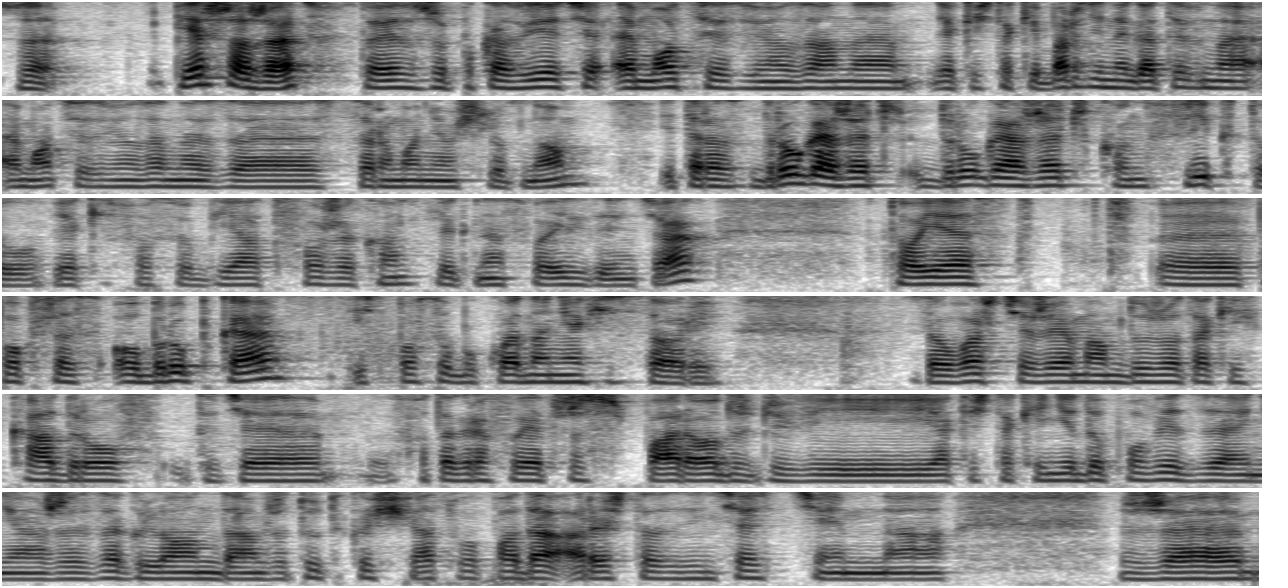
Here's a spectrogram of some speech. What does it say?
Że pierwsza rzecz to jest, że pokazujecie emocje związane, jakieś takie bardziej negatywne emocje związane ze z ceremonią ślubną. I teraz druga rzecz, druga rzecz konfliktu, w jaki sposób ja tworzę konflikt na swoich zdjęciach, to jest yy, poprzez obróbkę i sposób układania historii. Zauważcie, że ja mam dużo takich kadrów, gdzie fotografuję przez szparę od drzwi, jakieś takie niedopowiedzenia, że zaglądam, że tu tylko światło pada, a reszta zdjęcia jest ciemna, że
